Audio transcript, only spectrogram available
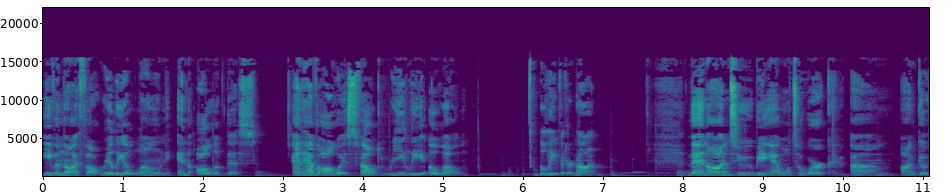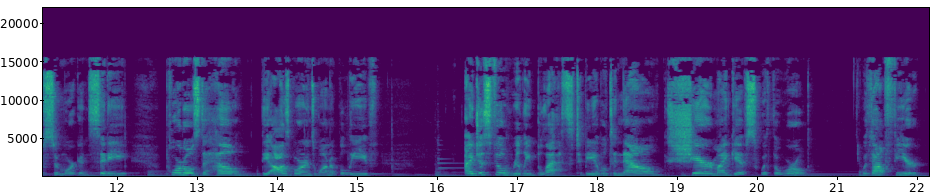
even though I felt really alone in all of this, and have always felt really alone, believe it or not. Then on to being able to work um, on Ghosts of Morgan City, Portals to Hell, The Osbournes Want to Believe. I just feel really blessed to be able to now share my gifts with the world without fear.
